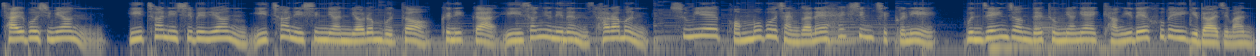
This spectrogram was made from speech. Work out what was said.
잘 보시면 2021년, 2020년 여름부터 그니까 이성윤이는 사람은 추미애 법무부 장관의 핵심 측근이 문재인 전 대통령의 경희대 후배이기도 하지만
